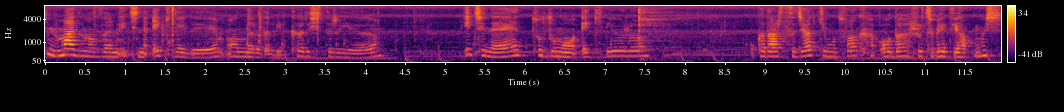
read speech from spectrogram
Şimdi maydanozlarını içine ekledim. Onları da bir karıştırayım. İçine tuzumu ekliyorum. O kadar sıcak ki mutfak o da rutubet yapmış.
